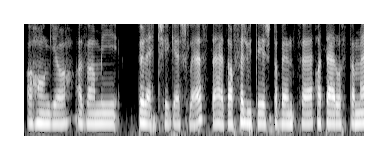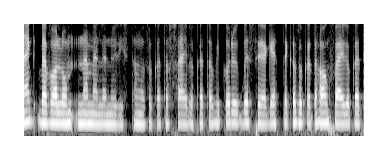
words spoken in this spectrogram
a hangja az, ami, től egységes lesz, tehát a felütést a Bence határozta meg, bevallom, nem ellenőriztem azokat a fájlokat, amikor ők beszélgettek, azokat a hangfájlokat.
